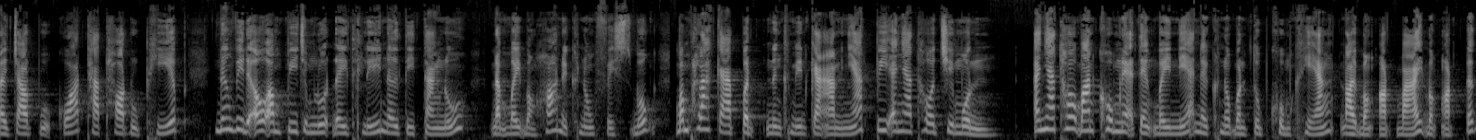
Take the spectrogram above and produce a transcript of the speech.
ដោយចោទពួកគាត់ថាថតរូបភាពនិងវីដេអូអំពីចំនួនដីធ្លីនៅទីតាំងនោះដើម្បីបង្ហោះនៅក្នុង Facebook បំផ្លាស់ការពិតនិងគ្មានការអនុញ្ញាតពីអាជ្ញាធរជាមុនអាជ្ញាធរបានឃុំអ្នកទាំង3នាក់នៅក្នុងបន្ទប់ឃុំឃាំងដោយបង្អត់បាយបង្អត់ទឹក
